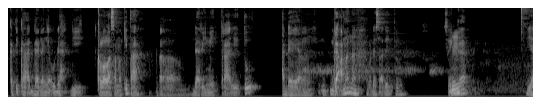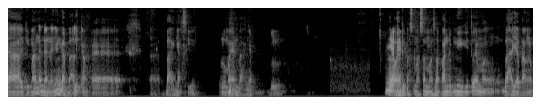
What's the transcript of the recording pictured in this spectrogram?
ketika dananya udah dikelola sama kita uh, dari mitra itu ada yang nggak amanah pada saat itu sehingga hmm. ya gimana dananya nggak balik sampai uh, banyak sih lumayan banyak dulu ya, apalagi ya. pas masa-masa pandemi gitu emang bahaya banget.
